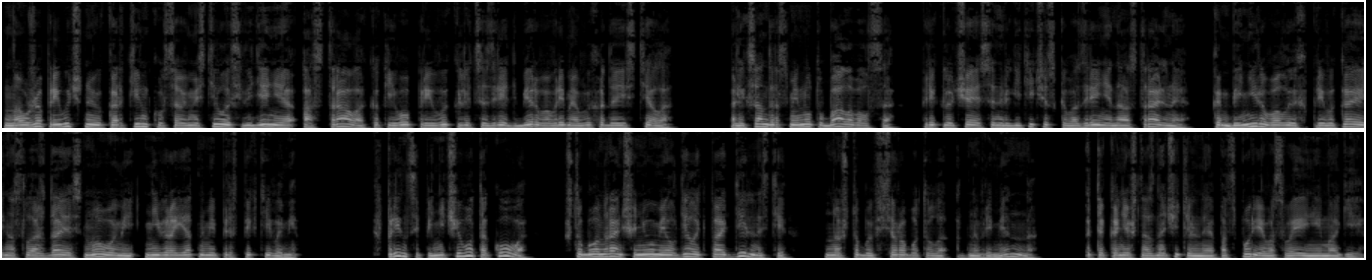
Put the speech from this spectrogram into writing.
На уже привычную картинку совместилось видение астрала, как его привык лицезреть Бер во время выхода из тела. Александр с минуту баловался, переключая с энергетического зрения на астральное, комбинировал их, привыкая и наслаждаясь новыми, невероятными перспективами. В принципе, ничего такого, чтобы он раньше не умел делать по отдельности, но чтобы все работало одновременно, это, конечно, значительное подспорье в освоении магии.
